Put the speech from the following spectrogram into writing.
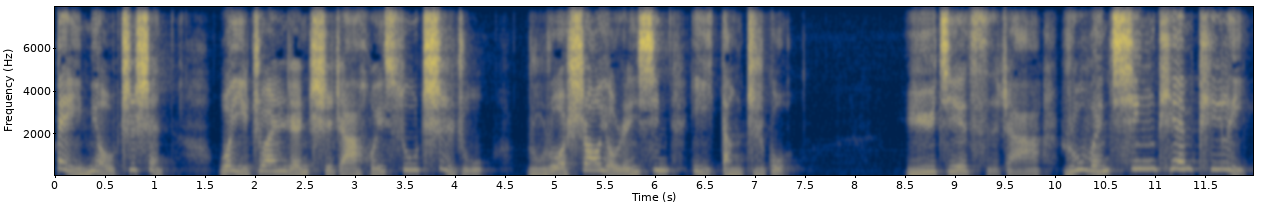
悖谬之甚。”我以专人持札回苏赤竹，汝若稍有人心，亦当知过。余皆此札，如闻青天霹雳，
